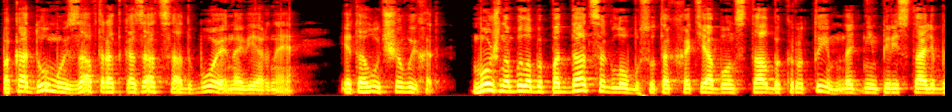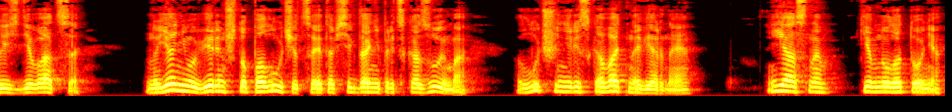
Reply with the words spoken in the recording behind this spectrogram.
Пока думаю, завтра отказаться от боя, наверное. Это лучший выход. Можно было бы поддаться глобусу, так хотя бы он стал бы крутым, над ним перестали бы издеваться. Но я не уверен, что получится, это всегда непредсказуемо. Лучше не рисковать, наверное». «Ясно», – кивнула Тоня.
